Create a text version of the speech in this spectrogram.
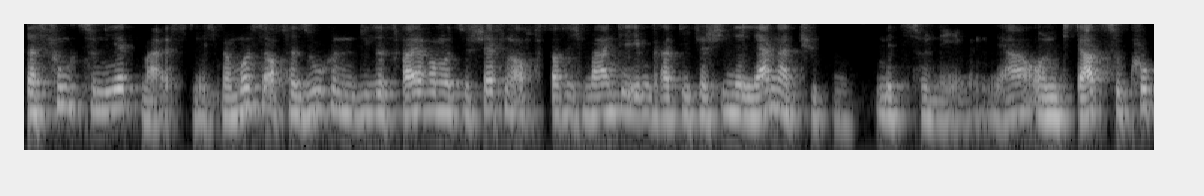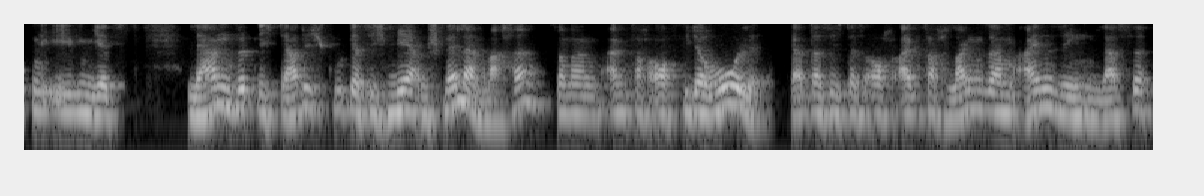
Das funktioniert meist nicht. Man muss auch versuchen, diese Freiräume zu schaffen, auch was ich meinte, eben gerade die verschiedenen Lernertypen mitzunehmen. Ja, und dazu gucken eben jetzt, Lernen wird nicht dadurch gut, dass ich mehr und schneller mache, sondern einfach auch wiederhole. Ja, dass ich das auch einfach langsam einsinken lasse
